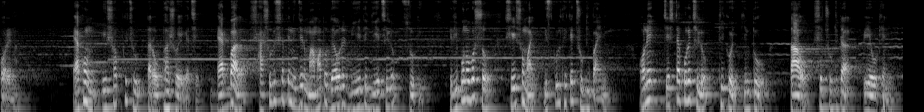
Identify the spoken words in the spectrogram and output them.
করে না। এখন এই সব কিছু তার অভ্যাস হয়ে গেছে। একবার শাশুড়ির সাথে নিজের মামাতো দেওরের বিয়েতে গিয়েছিল শ্রুতি। রিপন অবশ্য সেই সময় স্কুল থেকে ছুটি পায়নি। অনেক চেষ্টা করেছিল ঠিকই, কিন্তু তাও সে ছুটিটা পেয়ে ওঠেনি।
